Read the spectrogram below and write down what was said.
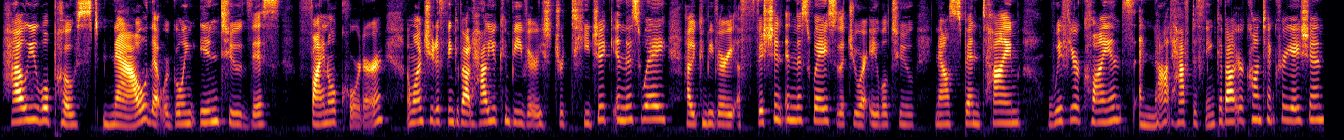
how you will post now that we're going into this final quarter. I want you to think about how you can be very strategic in this way, how you can be very efficient in this way so that you are able to now spend time with your clients and not have to think about your content creation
